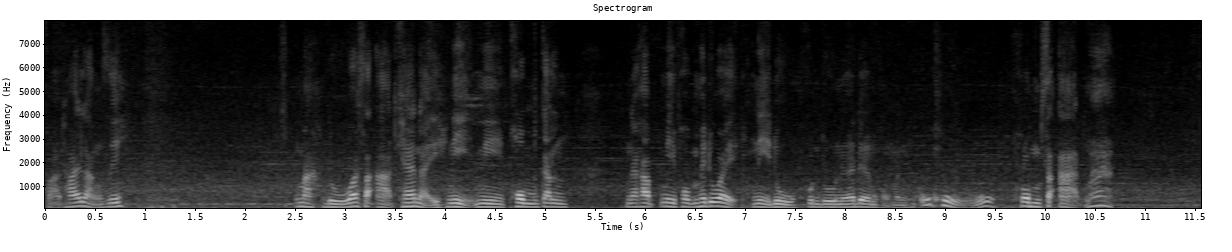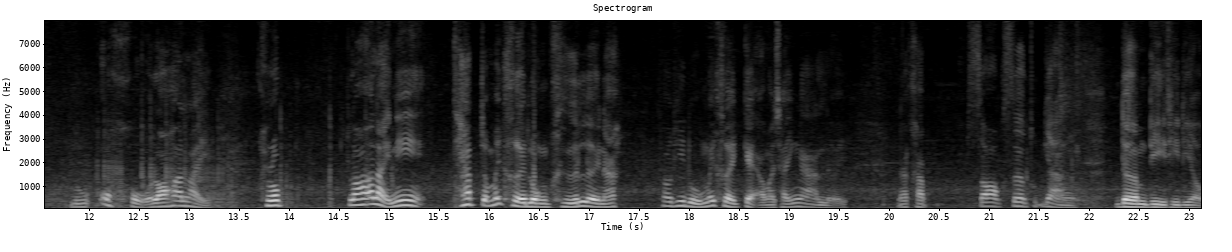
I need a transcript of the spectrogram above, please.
ฝาท้ายหลังสิมาดูว่าสะอาดแค่ไหน นี่มีพรมกันนะครับ มีพรมให้ด้วย นี่ดูคุณดูเนื้อเดิมของมัน โอ้โหพรมสะอาดมาก ดูโอ้โหล้ออะไรครบล้ออะไรนี่แทบจะไม่เคยลงพื้นเลยนะ เท่าที่ดูไม่เคยแกะเอามาใช้งานเลยนะครับ ซอกเซิร์กทุกอย่างเดิมดีทีเดียว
